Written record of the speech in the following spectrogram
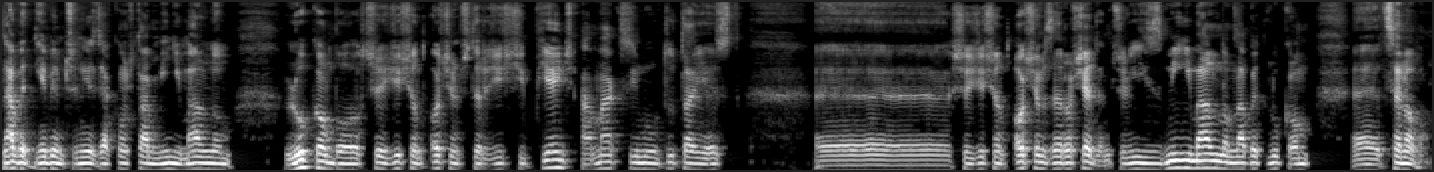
nawet nie wiem, czy nie jest jakąś tam minimalną luką, bo 68,45, a maksimum tutaj jest 6807, czyli z minimalną nawet luką e, cenową.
